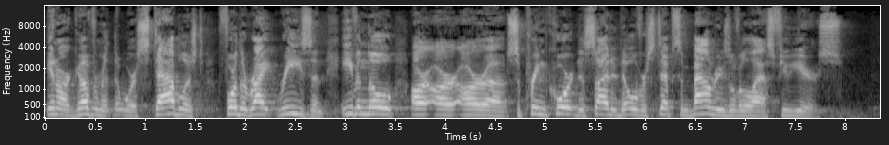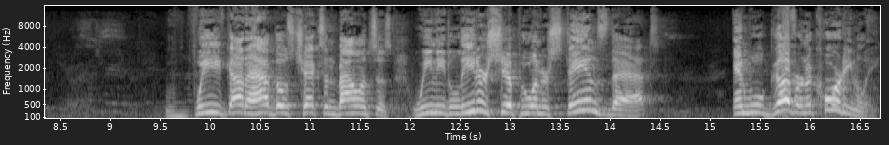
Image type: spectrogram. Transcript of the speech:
in our government that were established for the right reason, even though our, our, our uh, Supreme Court decided to overstep some boundaries over the last few years. We've got to have those checks and balances. We need leadership who understands that and will govern accordingly.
